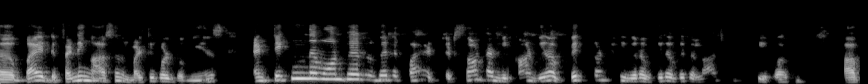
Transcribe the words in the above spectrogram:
uh, by defending us in multiple domains and taking them on where, where required. It's not that we can't. We're a big country. We're a, we're a, we're a large country. Our,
